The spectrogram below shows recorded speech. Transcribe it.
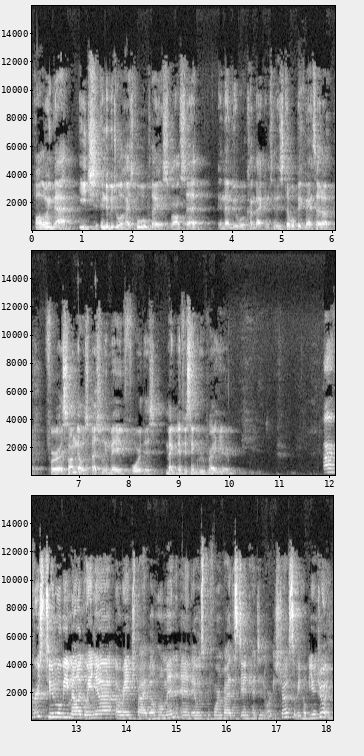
Following that, each individual high school will play a small set, and then we will come back into this double big band setup for a song that was specially made for this magnificent group right here. Our first tune will be Malagueña, arranged by Bill Holman, and it was performed by the Stan Kenton Orchestra, so we hope you enjoy.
